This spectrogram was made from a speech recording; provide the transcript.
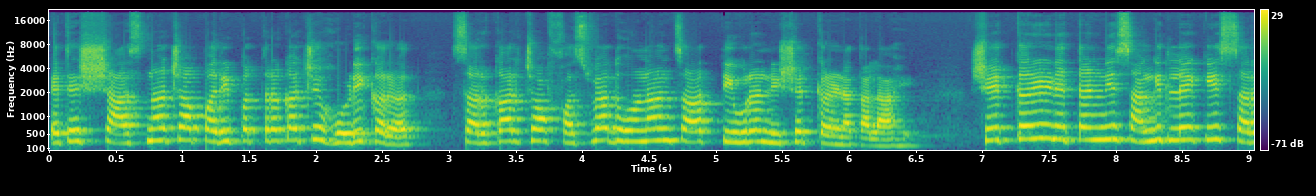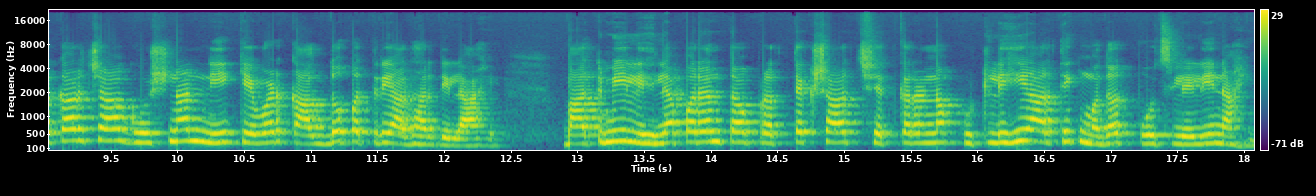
येथे शासनाच्या परिपत्रकाची होळी करत सरकारच्या फसव्या धोरणांचा तीव्र निषेध करण्यात आला आहे. शेतकरी नेत्यांनी सांगितले की सरकारच्या घोषणांनी केवळ कागदोपत्री आधार दिला आहे. बातमी लिहिल्यापर्यंत प्रत्यक्षात शेतकऱ्यांना कुठलीही आर्थिक मदत पोचलेली नाही.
